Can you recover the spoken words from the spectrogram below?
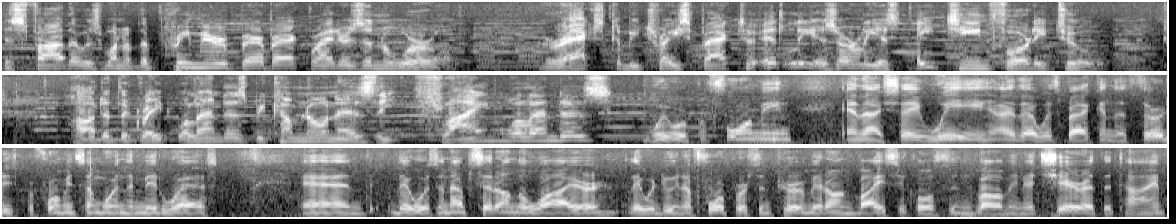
His father was one of the premier bareback riders in the world. Their acts can be traced back to Italy as early as 1842. How did the great Wallendas become known as the Flying Wallendas? We were performing, and I say we, that was back in the 30s, performing somewhere in the Midwest. And there was an upset on the wire. They were doing a four-person pyramid on bicycles involving a chair at the time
